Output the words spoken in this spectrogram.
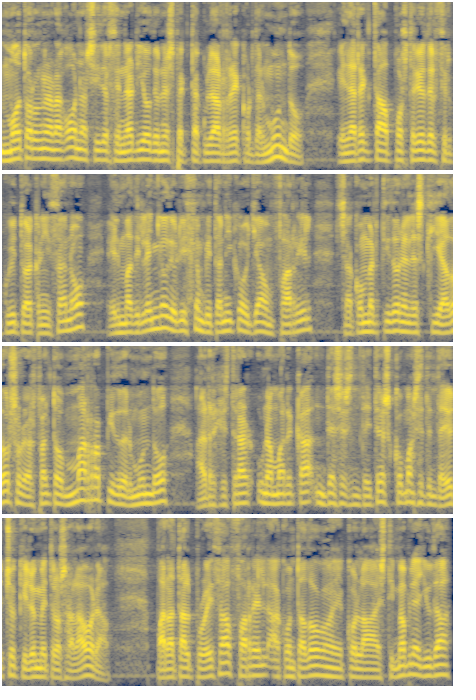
Motorland Aragón ha sido escenario de un espectacular récord del mundo. En la recta posterior del circuito alcanizano, el madrileño de origen británico Jan Farrell se ha convertido en el esquiador sobre asfalto más rápido del mundo al registrar una marca de 63,78 kilómetros a la hora. Para tal proeza, Farrell ha contado eh, con la estimable ayuda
